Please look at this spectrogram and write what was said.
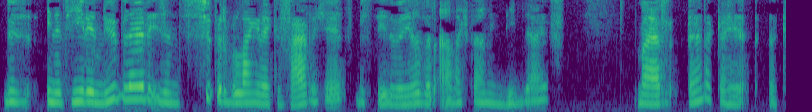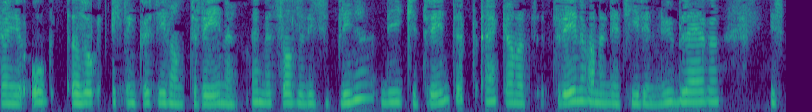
Dus in het hier en nu blijven is een superbelangrijke vaardigheid. Besteden we heel veel aandacht aan in Deep Dive. Maar hè, dat, kan je, dat, kan je ook, dat is ook echt een kwestie van trainen. Hè. Net zoals de discipline die ik getraind heb, hè, kan het trainen van in het hier en nu blijven, is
